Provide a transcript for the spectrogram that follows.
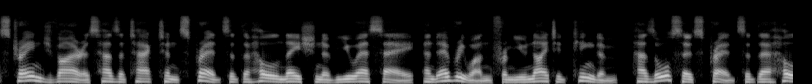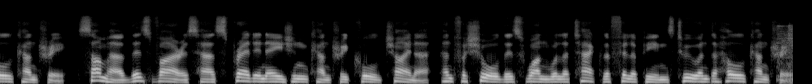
strange virus has attacked and spreads at the whole nation of USA, and everyone from United Kingdom, has also spreads at their whole country. Somehow this virus has spread in Asian country called China, and for sure this one will attack the Philippines too and the whole country.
